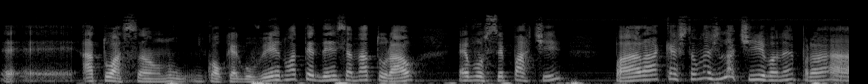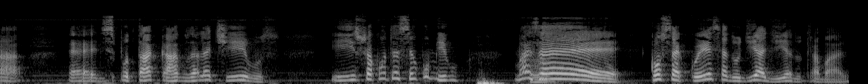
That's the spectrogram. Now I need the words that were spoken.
é, é atuação no, em qualquer governo, a tendência natural é você partir para a questão legislativa, né? para é, disputar cargos eletivos. E isso aconteceu comigo. Mas hum. é consequência do dia a dia do trabalho.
